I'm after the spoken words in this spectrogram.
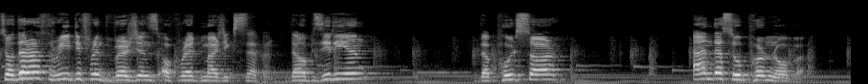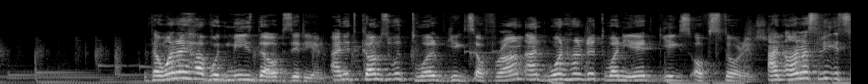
So there are three different versions of Red Magic 7. The Obsidian, the Pulsar, and the Supernova. The one I have with me is the Obsidian and it comes with 12 gigs of RAM and 128 gigs of storage. And honestly, it's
